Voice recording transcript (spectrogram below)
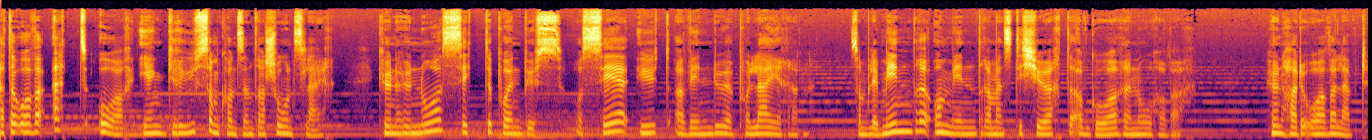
Etter over ett år i en grusom konsentrasjonsleir kunne hun nå sitte på en buss og se ut av vinduet på leiren, som ble mindre og mindre mens de kjørte av gårde nordover. Hun hadde overlevd.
